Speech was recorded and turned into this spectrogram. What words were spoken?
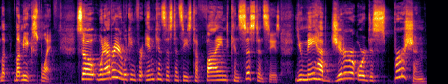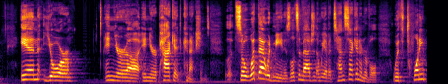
Let, let me explain. So, whenever you're looking for inconsistencies to find consistencies, you may have jitter or dispersion in your in your uh, in your packet connections. So what that would mean is let's imagine that we have a 10 second interval with 20%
